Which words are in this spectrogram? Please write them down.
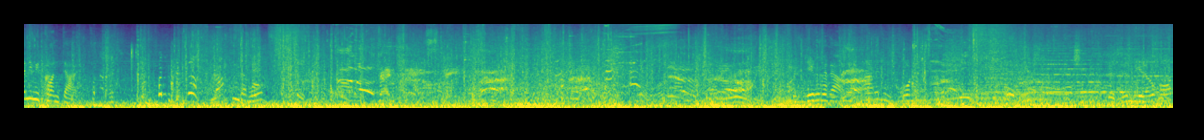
enemy contact ยิงกระดาษมาได้หนึ่งคนเด็กเล่นดีแล้วทุกคน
